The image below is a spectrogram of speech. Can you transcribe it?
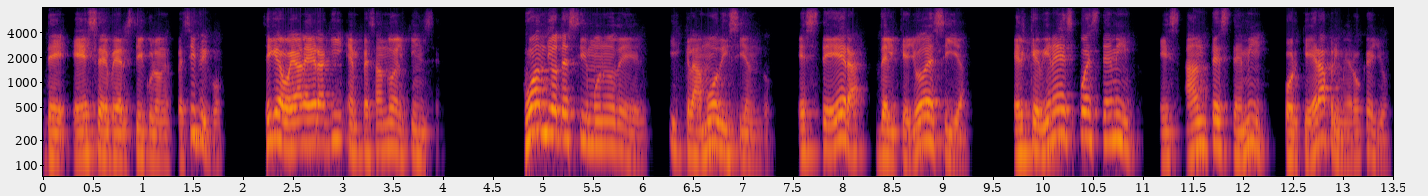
de ese versículo en específico. Así que voy a leer aquí empezando el 15. Juan dio testimonio de él y clamó diciendo, este era del que yo decía, el que viene después de mí es antes de mí, porque era primero que yo.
